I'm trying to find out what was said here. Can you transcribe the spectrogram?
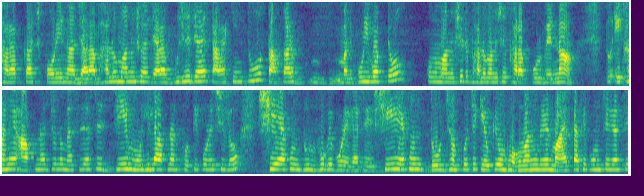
খারাপ কাজ করে না। যারা ভালো মানুষ হয়, যারা বুঝে যায়, তারা কিন্তু টাকার মানে পরিবর্তেও কোনো মানুষের, ভালো মানুষের খারাপ করবে না। তো এখানে আপনার জন্য মেসেজ আসছে, যে মহিলা আপনার ক্ষতি করেছিল, সে এখন দুর্ভোগে পড়ে গেছে। সে এখন দৌড়ঝাঁপ করছে, কেউ কেউ ভগবানের মায়ের কাছে পৌঁছে গেছে,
